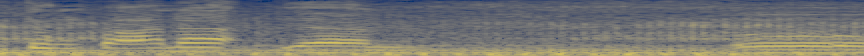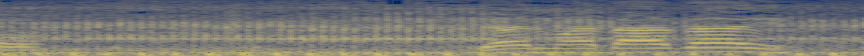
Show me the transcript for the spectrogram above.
itong pana yan. Oh. Yan mga tatay.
